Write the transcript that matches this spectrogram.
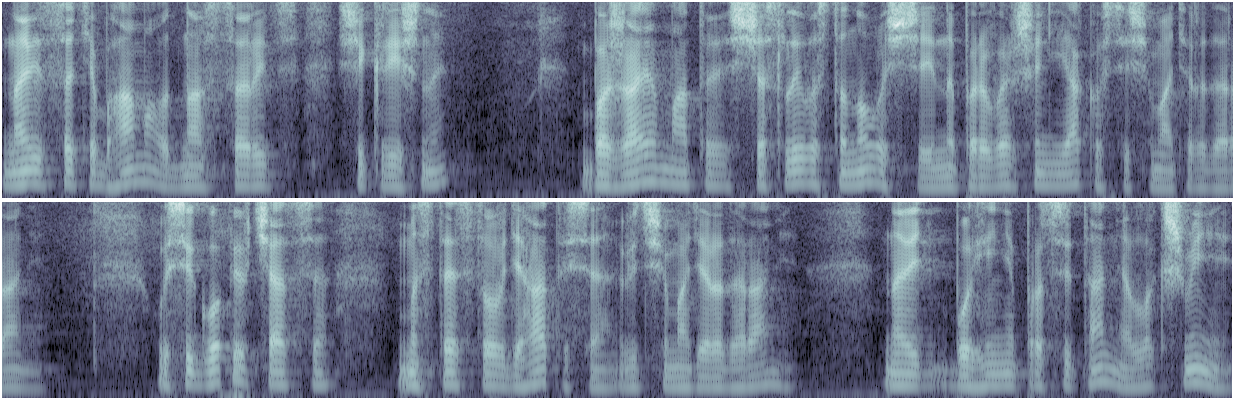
Навіть Сатябгама, одна з цариць Шікрішни, бажає мати щасливе становище і неперевершені якості Шиматі Радарані. Усі гопі вчаться мистецтво вдягатися від Шиматі Радарані, навіть богиня процвітання Лакшмії,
